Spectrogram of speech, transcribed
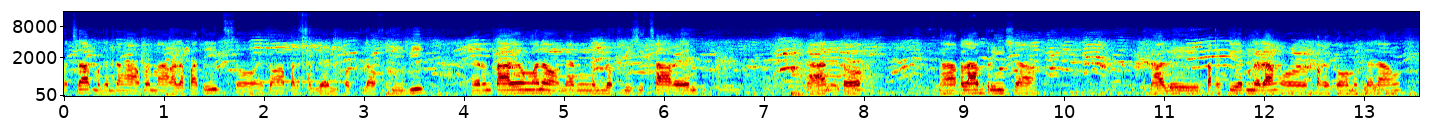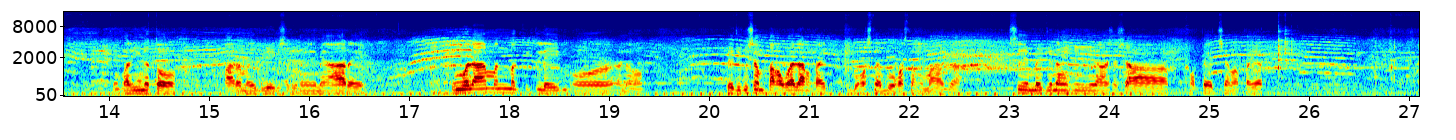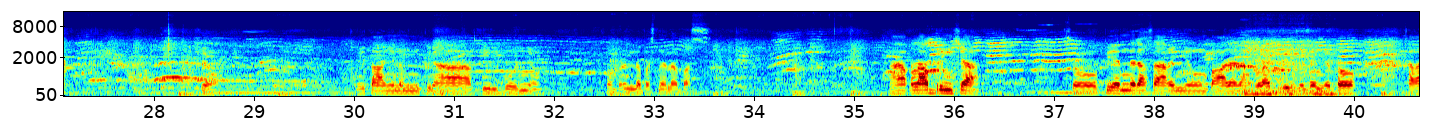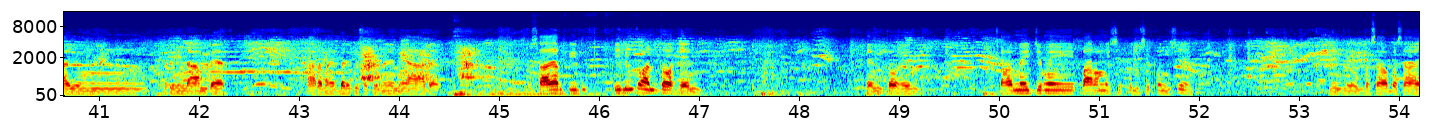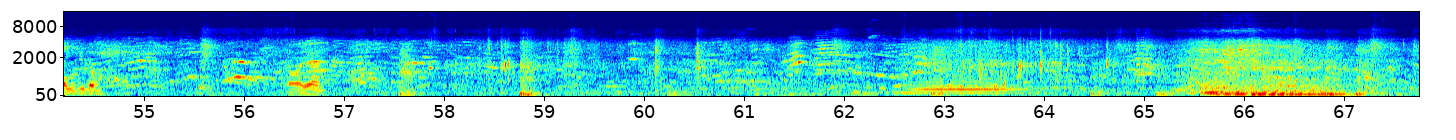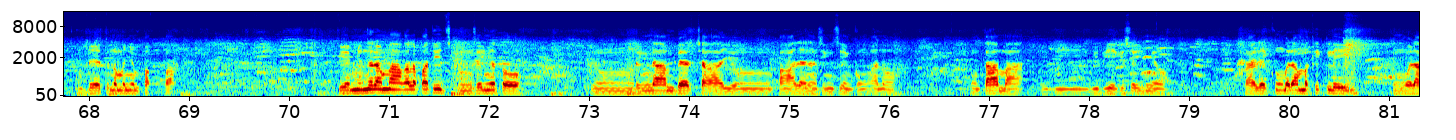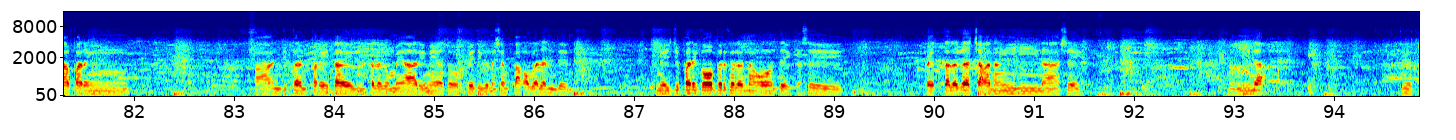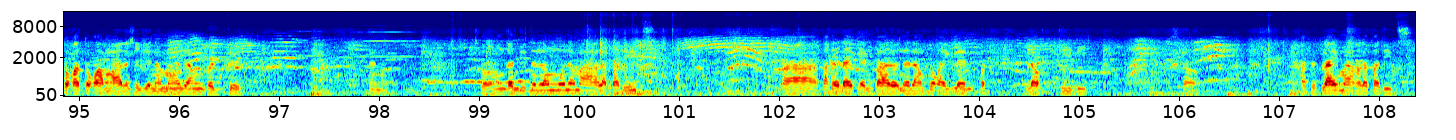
what's up? Magandang hapon mga kalapatid. So, ito nga pala sa Glenpot Love TV. Meron tayong ano, meron nag-love visit sa akin. Yan, ito. Nakakalabring siya. Bali, paki-PM na lang or paki-comment na lang kung kanino to para maibigay ko sa tunay na may-ari. Kung wala man magki-claim or ano, pwede ko siyang pakawalan kahit bukas na bukas ng umaga. Kasi medyo nanghihina siya siya, mapet siya, mapayat. So, Kita nyo naman yung pinaka-killbone nyo. Sobrang labas na labas. Nakaklabring siya. So, PM na lang sa akin yung pangalan ng club ring kung saan to. Tsaka yung ring number. Para may balik ko sa tunay na may-ari. So, sayang, feel- feeling ko ano to, hen. Hen to, hen. Tsaka medyo may, parang may sipon-sipon siya eh. Medyo basa-basa yung ilong. So, ayan. Kompleto naman yung pakpak. PM nyo na lang mga kalapatids kung sa inyo to yung ring number tsaka yung pangalan ng singsing kung ano kung tama, edi bibigay ko sa inyo. Bali kung walang magki-claim, kung wala pa rin ah, hindi pa nagpakita yung talagang may-ari na ito, pwede ko na siyang pakawalan din. Medyo pa recover ko lang ng konti kasi pet talaga tsaka nangihina siya eh. Nangihina. Tinutuka-tuka nga lang sa dyan ng mga young bird ko eh ano. So hanggang dito na lang muna mga kalapatids. Pa paki-like and follow na lang po kay Glenn Vlog TV. So happy flying mga kalapatids.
